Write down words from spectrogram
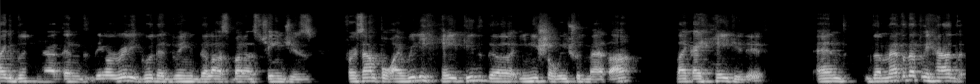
like doing that, and they were really good at doing the last balance changes. For example, I really hated the initial Witchwood meta. Like I hated it. And the meta that we had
